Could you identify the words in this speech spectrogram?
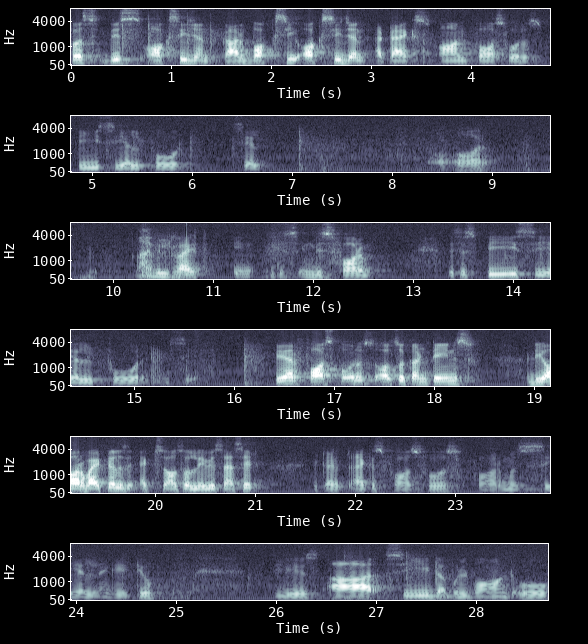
first this oxygen, carboxy oxygen attacks on phosphorus, PCl4 Cl. Or I will write in this in this form. This is PCl4 and Cl. Here phosphorus also contains d orbitals, acts also Lewis acid. It acts phosphorus, forms Cl negative, gives R C double bond O,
